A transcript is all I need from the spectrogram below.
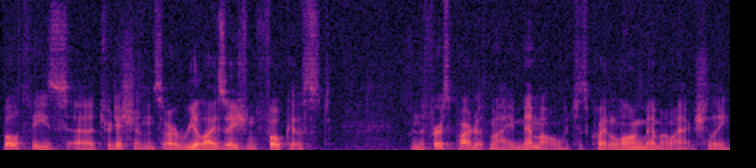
Both these uh, traditions are realization focused. In the first part of my memo, which is quite a long memo actually,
